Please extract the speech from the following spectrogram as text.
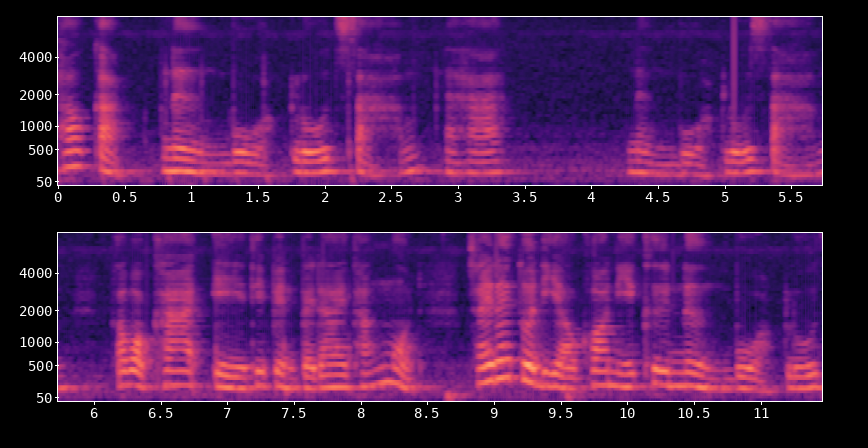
เท่ากับ 1 บวกรูท3นะคะ1บวกรูท3เขาบอกค่า a ที่เป็นไปได้ทั้งหมด ใช้ได้ตัวเดียวข้อนี้คือ 1 บวกรูท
